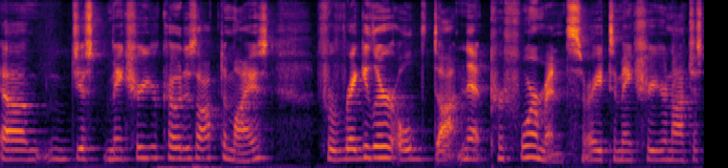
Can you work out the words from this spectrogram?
um, just make sure your code is optimized for regular old .NET performance, right? To make sure you're not just,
